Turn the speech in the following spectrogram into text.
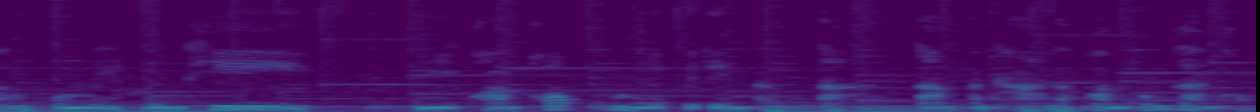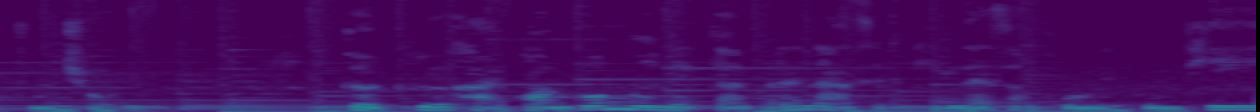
สังคมในพื้นที่ มีความครอบคลุมในประเด็นต่างๆ ตามปัญหาและความต้องการของชุมชน เกิดเครือข่ายความร่วมมือในการพัฒนาเศรษฐกิจและสังคมในพื้นที่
